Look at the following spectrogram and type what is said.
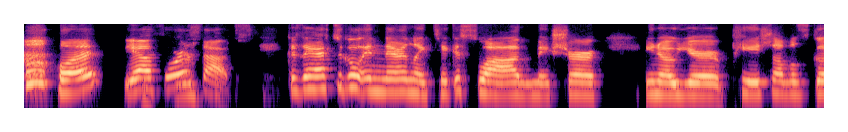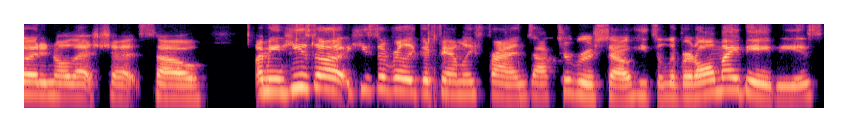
what? Yeah, four forceps. Because they have to go in there and like take a swab and make sure, you know, your pH level's good and all that shit. So, I mean, he's a he's a really good family friend, Dr. Russo. He delivered all my babies,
